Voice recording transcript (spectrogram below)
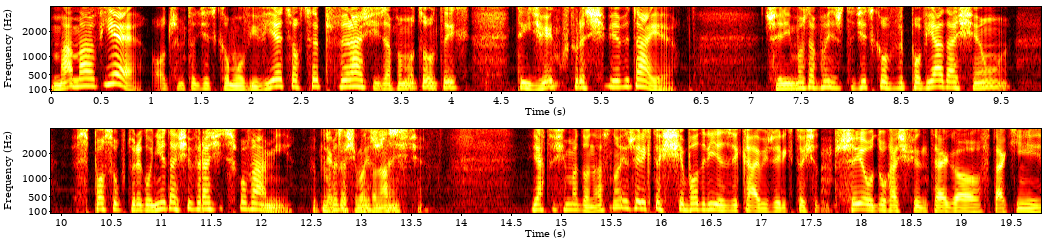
Mama wie, o czym to dziecko mówi, wie, co chce wyrazić za pomocą tych, tych dźwięków, które z siebie wydaje. Czyli można powiedzieć, że to dziecko wypowiada się w sposób, którego nie da się wyrazić słowami. Wypowiada to się ma do nas? szczęście. Jak to się ma do nas? No, jeżeli ktoś się modli językami, jeżeli ktoś przyjął Ducha Świętego w taki,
